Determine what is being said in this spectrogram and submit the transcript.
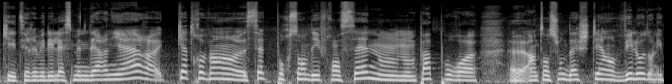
qui a été révélé la semaine dernière, 87% des Français n'ont pas pour intention d'acheter un vélo dans les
